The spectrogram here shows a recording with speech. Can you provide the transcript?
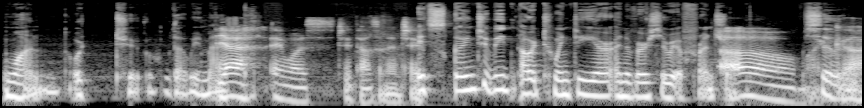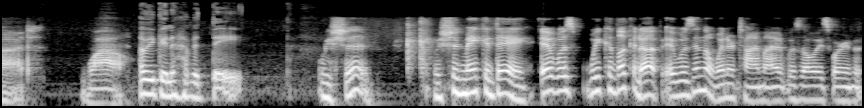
one or two that we met. Yeah, it was 2002. It's going to be our 20 year anniversary of friendship. oh my Soon. god. Wow. Are we going to have a date? We should. We should make a day. It was we could look it up. It was in the wintertime. I was always wearing a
